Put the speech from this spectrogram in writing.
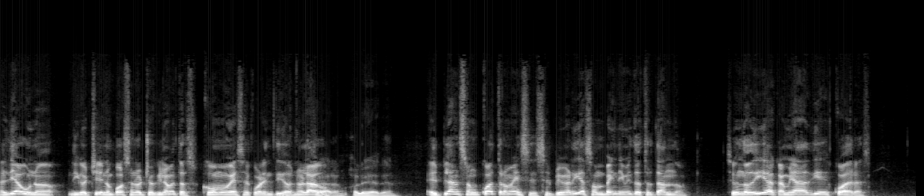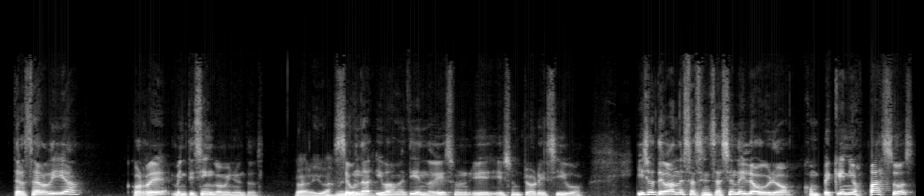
Al día uno digo, che, no puedo hacer 8 kilómetros, ¿cómo voy a hacer 42? No lo hago. Claro, olvídate. El plan son 4 meses. El primer día son 20 minutos tratando. Segundo día, caminar 10 cuadras. Tercer día, correr 25 minutos. Claro, y vas Segunda, metiendo. y vas metiendo, y es un, y es un progresivo. Y eso te va dando esa sensación de logro con pequeños pasos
